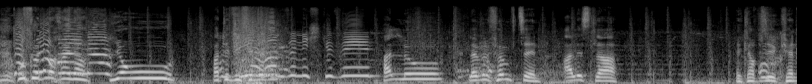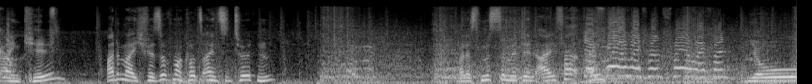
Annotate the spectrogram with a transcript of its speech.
oh Gott, noch einer. Jo. Warte, Und wie wir viele? haben sie nicht gesehen. Hallo. Level 15. Alles klar. Ich glaube, sie Oh können einen killen. Warte mal, ich versuche mal kurz einen zu töten. Weil das müsste mit den Alpha... Der Ein Feuerweifern, Feuerweifern. jo.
